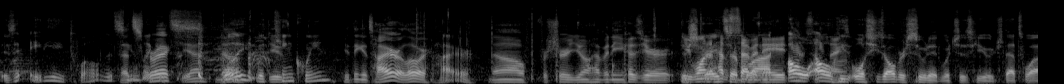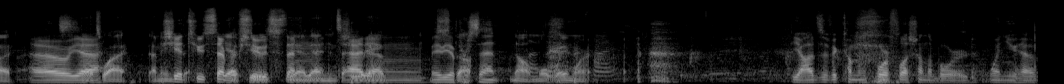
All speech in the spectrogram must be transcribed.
is it 88-12? It That's seems like correct, it's- yeah. No, Really? With you- king queen You think it's higher or lower? higher. No, for sure. You don't have any. Because you're The you want to have straights are seven blocked. eight. Oh, or oh, something. he's, well, she's oversuited, which is huge. That's why. oh yeah. That's why. I mean, she had two separate if she was- suits, yeah, then it's she would adding Maybe a percent. No, more, way more. the odds of it coming four flush on the board when you have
